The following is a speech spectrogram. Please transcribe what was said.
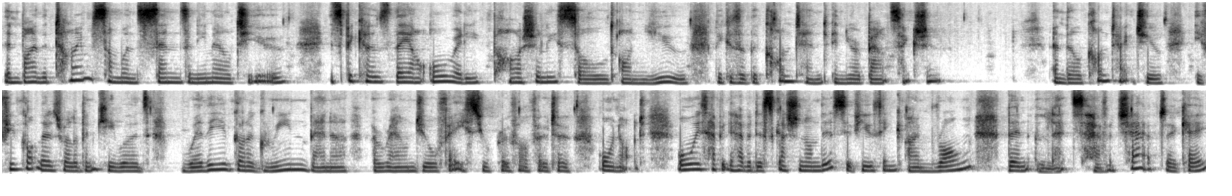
then by the time someone sends an email to you, it's because they are already partially sold on you because of the content in your About section and they'll contact you if you've got those relevant keywords, whether you've got a green banner around your face, your profile photo, or not. Always happy to have a discussion on this. If you think I'm wrong, then let's have a chat, okay?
